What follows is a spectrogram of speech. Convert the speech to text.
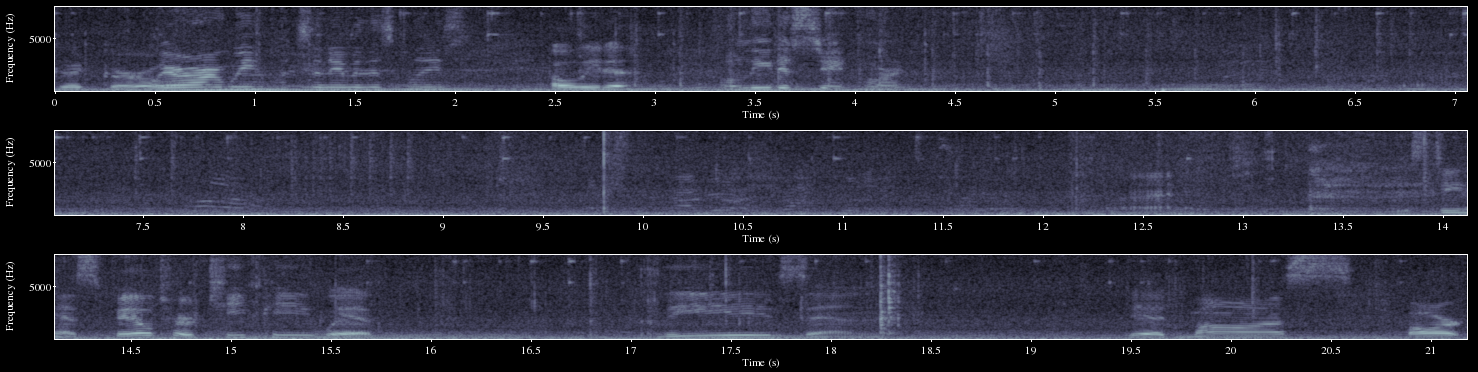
Good girl. where are we? What's the name of this place? Oleta. Oleta State Park. Christine has filled her teepee with leaves and dead moss, bark.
